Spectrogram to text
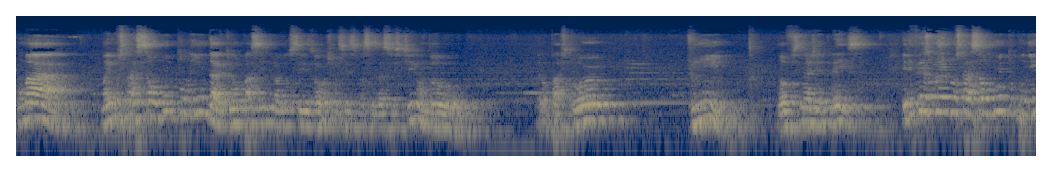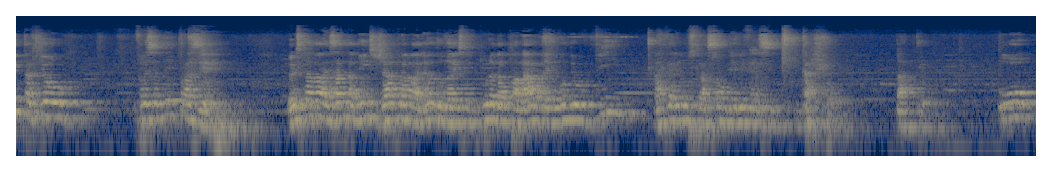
uma, uma ilustração muito linda que eu passei para vocês hoje, não sei se vocês assistiram, do, do pastor Juninho, da oficina G3. Ele fez uma ilustração muito bonita que eu falei assim, eu tenho que trazer. Eu estava exatamente já trabalhando na estrutura da palavra e quando eu vi aquela ilustração dele, ele assim, encaixou, bateu. O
